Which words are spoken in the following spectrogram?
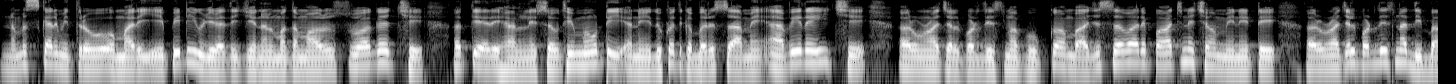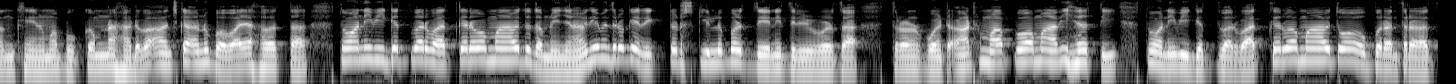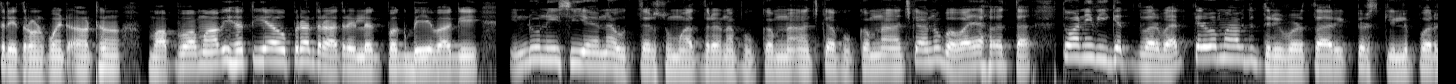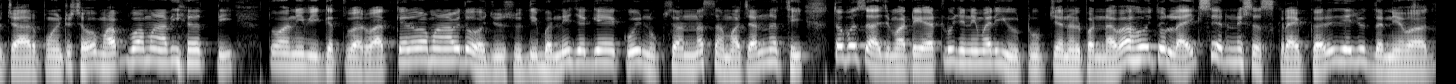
નમસ્કાર મિત્રો, અમારી એપીટી ગુજરાતી ચેનલમાં તમારું સ્વાગત છે. અત્યારે હાલની સૌથી મોટી અને દુઃખદ ખબર સામે આવી રહી છે. અરુણાચલ પ્રદેશમાં ભૂકંપ આજે સવારે પાંચને છ મિનિટે અરુણાચલ પ્રદેશના દિબાંગ ખીણમાં ભૂકંપના હળવા આંચકા અનુભવાયા હતા. તો આની વિગતવાર વાત કરવામાં આવે તો તમને જણાવી દઈએ મિત્રો કે રિક્ટર સ્કિલ પર તેની તીવ્રતા ત્રણ પોઈન્ટ આઠ માપવામાં આવી હતી. તો આની વિગતવાર વાત કરવામાં આવે તો ઉપરાંત રાત્રે ત્રણ પોઈન્ટ આઠ માપવામાં આવી હતી આ ઉપરાંત રાત્રે લગભગ બે વાગે ઇન્ડોનેશિયાના ઉત્તર સુમાત્રાના ભૂકંપના આંચકા ભૂકંપના આંચકા અનુભવાયા હતા. તો આની વિગતવાર વાત કરવામાં આવે તો તીવ્રતા રિક્ટર સ્કિલ પર ચાર પોઈન્ટ છ માપવામાં આવી હતી. તો આની વિગતવાર વાત કરવામાં આવે તો હજુ સુધી બંને જગ્યાએ કોઈ નુકસાનના સમાચાર નથી. તો બસ આજ માટે આટલું જ અને મારી યુટ્યુબ ચેનલ પર નવા હોય તો લાઇક શેર અને સબસ્ક્રાઈબ કરી દેજો. ધન્યવાદ.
